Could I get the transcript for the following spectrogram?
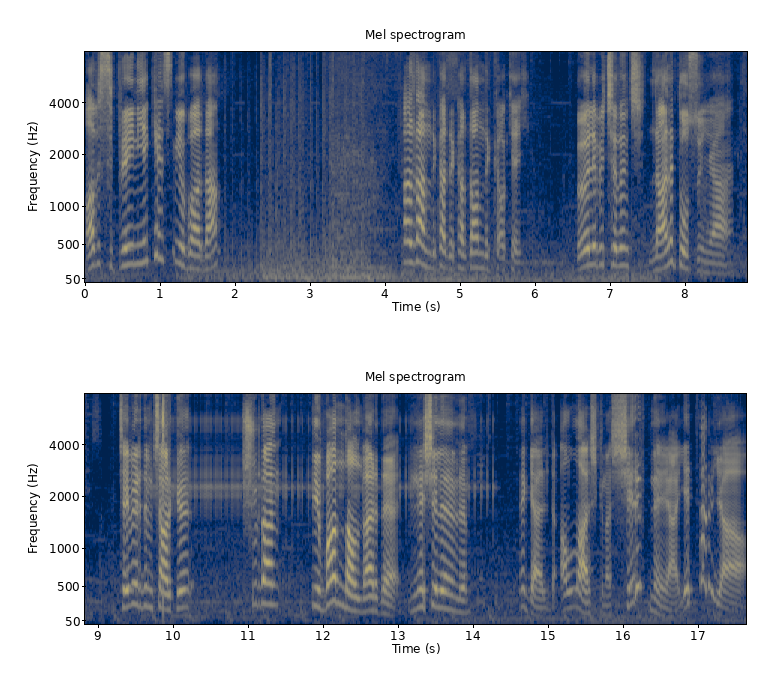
Abi spreyi niye kesmiyor bu adam? Kazandık hadi kazandık okey. Böyle bir challenge lanet olsun ya. Çevirdim çarkı. Şuradan bir vandal ver de neşelenelim. Ne geldi Allah aşkına şerif ne ya yeter ya.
